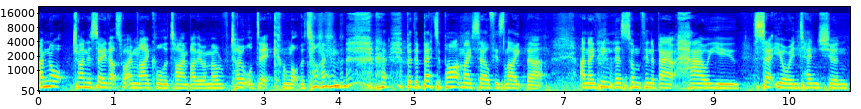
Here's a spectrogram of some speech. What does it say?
I'm not trying to say that's what I'm like all the time. By the way, I'm a total dick a lot of the time, but the better part of myself is like that. And I think there's something about how you set your intention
